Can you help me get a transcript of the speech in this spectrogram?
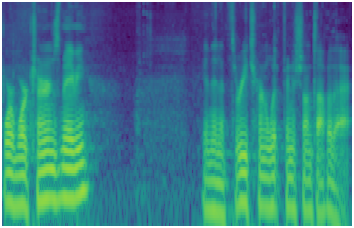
Four more turns maybe. And then a three turn whip finish on top of that.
